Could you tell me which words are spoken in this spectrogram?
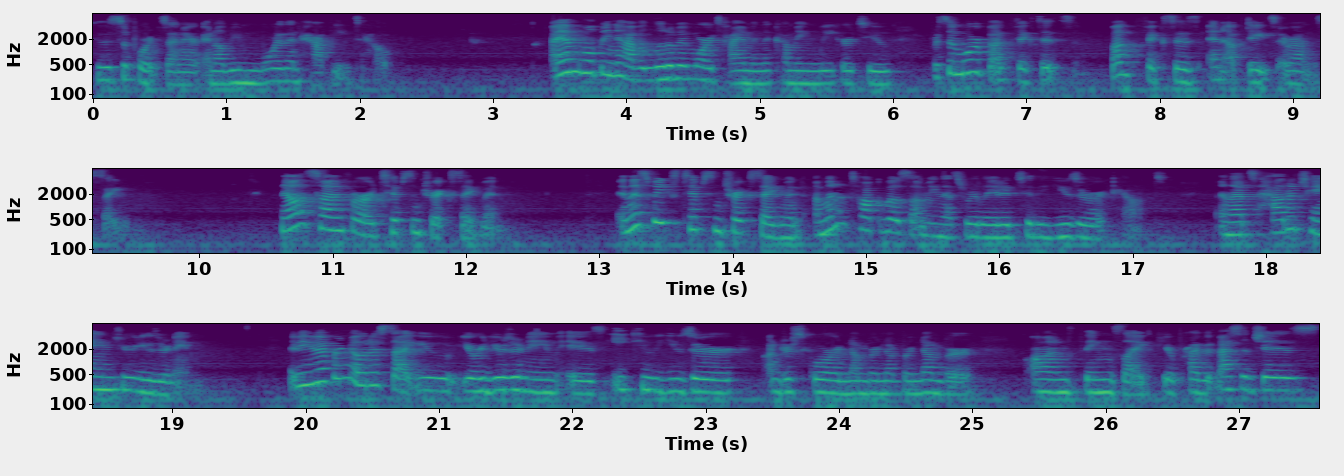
to the support center and I'll be more than happy to help. I am hoping to have a little bit more time in the coming week or two for some more bug fixes, bug fixes and updates around the site. Now it's time for our tips and tricks segment. In this week's tips and tricks segment, I'm going to talk about something that's related to the user account, and that's how to change your username. Have you've ever noticed that you your username is EQ user underscore number number number on things like your private messages,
